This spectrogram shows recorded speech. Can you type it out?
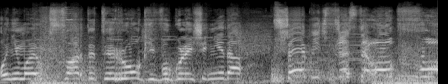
Oni mają twarde te rogi, w ogóle się nie da przebić przez te opło!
